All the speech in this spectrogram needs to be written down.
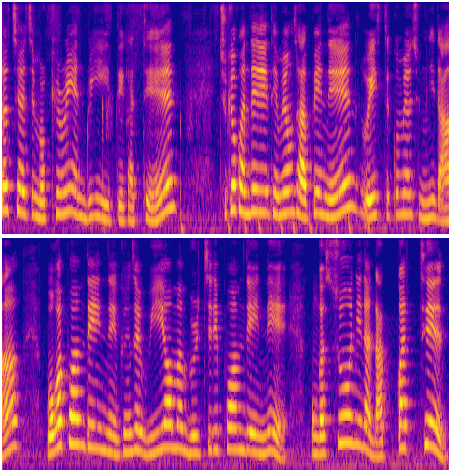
such as mercury and lead 같은 주격 관대 대명사 앞에는 waste 꾸며줍니다. 뭐가 포함되어 있는 굉장히 위험한 물질이 포함되어 있는 뭔가 수은이나 납 같은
